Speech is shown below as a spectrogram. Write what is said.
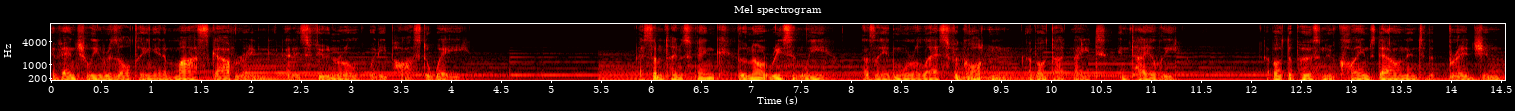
eventually resulting in a mass gathering at his funeral when he passed away. I sometimes think, though not recently, as I had more or less forgotten about that night entirely, about the person who climbs down into the bridge and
